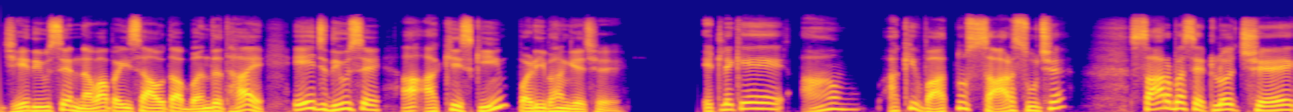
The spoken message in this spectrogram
જે દિવસે નવા પૈસા આવતા બંધ થાય, એ જ દિવસે આ આખી સ્કીમ પડી ભાંગે છે. એટલે કે આ આખી વાતનું સાર શું છે? સાર બસ એટલો જ છે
